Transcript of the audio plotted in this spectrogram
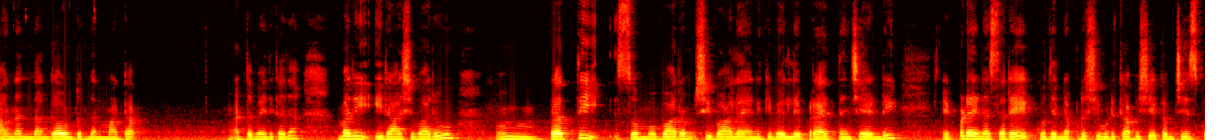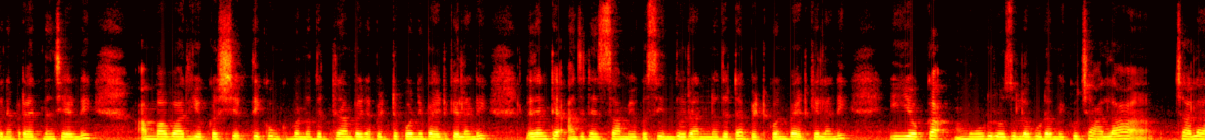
ఆనందంగా ఉంటుందన్నమాట. అర్థమైంది కదా? మరి ఈ రాశివారు ప్రతి సోమవారం శివాలయానికి వెళ్ళే ప్రయత్నం చేయండి. ఎప్పుడైనా సరే కుదిరినప్పుడు శివుడికి అభిషేకం చేసుకునే ప్రయత్నం చేయండి. అమ్మవారి యొక్క శక్తి కుంకుమ నుదుట పైన పెట్టుకొని బయటకు వెళ్ళండి. లేదంటే ఆంజనేయ స్వామి యొక్క సింధూరాన్ని నుదుట పెట్టుకొని బయటకు వెళ్ళండి. ఈ యొక్క మూడు రోజుల్లో కూడా మీకు చాలా చాలా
